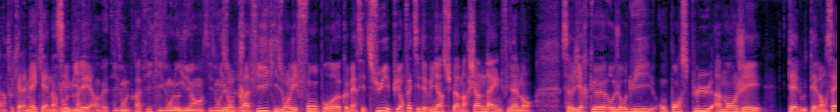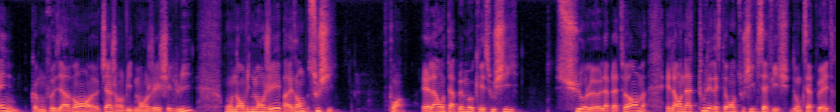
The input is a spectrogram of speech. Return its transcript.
un truc à l'américaine, hein, c'est huilé. trafic, hein. en fait. ils ont le trafic, ils ont l'audience, ils, ont les ont le gens. trafic, ils ont les fonds pour euh, commercer dessus, et puis en fait, c'est devenu un supermarché online finalement. Ça veut dire que aujourd'hui, on pense plus à manger telle ou telle enseigne comme on faisait avant. Euh, tiens, j'ai envie de manger chez lui. On a envie de manger, par exemple, sushi. Point. Et là, on tape le mot-clé sushi sur le- la plateforme, et là, on a tous les restaurants de sushi qui s'affichent. Donc, ça peut être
